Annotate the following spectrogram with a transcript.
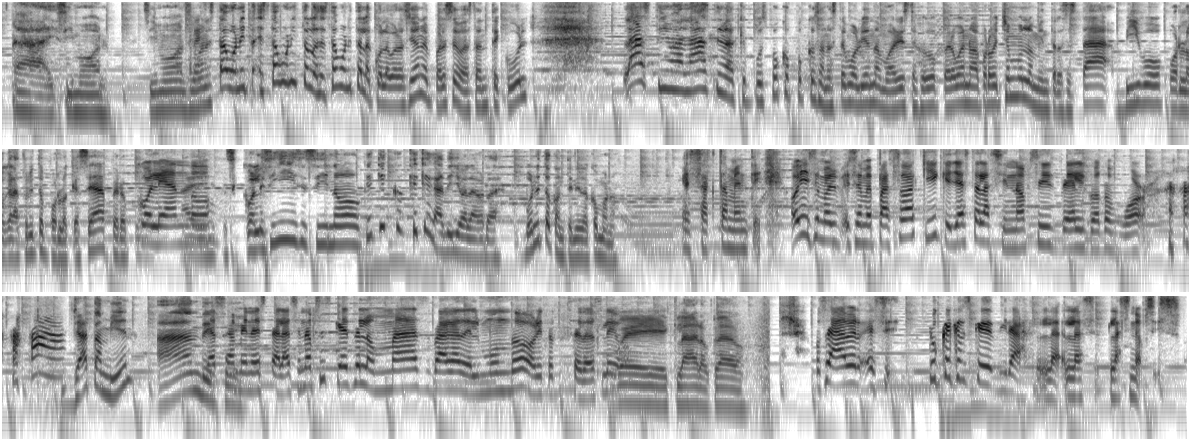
Ay, Simón. Simón, Simón, está bonita, está bonito, está bonita la colaboración, me parece bastante cool. Lástima, lástima que pues poco a poco se nos esté volviendo a morir este juego, pero bueno, aprovechémoslo mientras está vivo, por lo gratuito, por lo que sea, pero... Pues, Coleando. sí, sí, sí, no, qué, qué, qué cagadillo, la verdad. Bonito contenido, cómo no. Exactamente. Oye, se me, se me, pasó aquí que ya está la sinopsis del God of War. ¿Ya también? Ándese. Ya también está la sinopsis que es de lo más vaga del mundo. Ahorita se las leo. Güey, claro, claro. O sea, a ver, ¿tú qué crees que dirá la, la sinopsis?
